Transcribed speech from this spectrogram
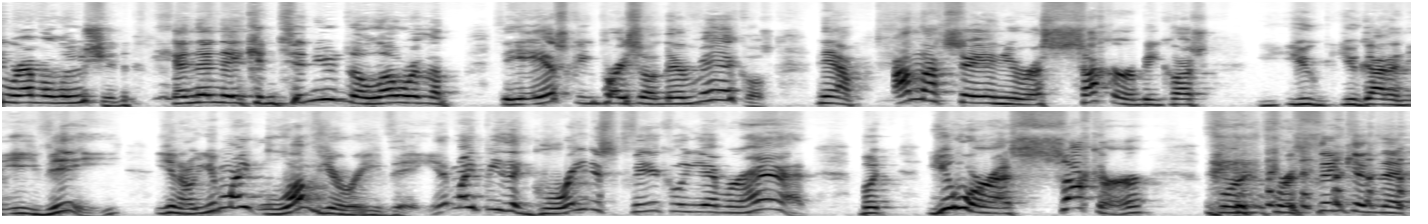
EV revolution, and then they continued to lower the." The asking price on their vehicles. Now, I'm not saying you're a sucker because you you got an EV you know, you might love your EV. It might be the greatest vehicle you ever had, but you were a sucker for for thinking that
